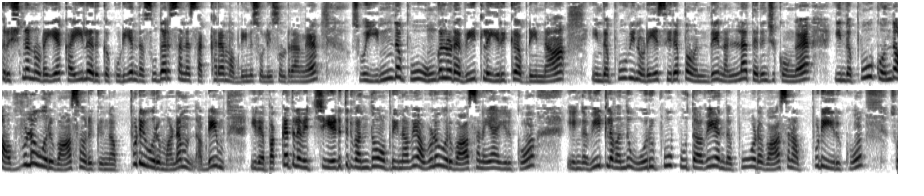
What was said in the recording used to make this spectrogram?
கிருஷ்ணனுடைய கையில இருக்கக்கூடிய அந்த சுதர்சன சக்கரம் அப்படின்னு சொல்லி சொல்றாங்க. ஸோ இந்த பூ உங்களோட வீட்டில் இருக்கு அப்படின்னா இந்த பூவினுடைய சிறப்பை வந்து நல்லா தெரிஞ்சுக்கோங்க. இந்த பூக்கு வந்து அவ்வளோ ஒரு வாசம் இருக்குங்க. அப்படி ஒரு மனம். அப்படியே இதை பக்கத்தில் வச்சு எடுத்துட்டு வந்தோம் அப்படின்னாவே அவ்வளோ ஒரு வாசனையா இருக்கும். எங்க வீட்டில் வந்து ஒரு பூ பூத்தாவே அந்த பூவோட வாசனை அப்படி இருக்கும். ஸோ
